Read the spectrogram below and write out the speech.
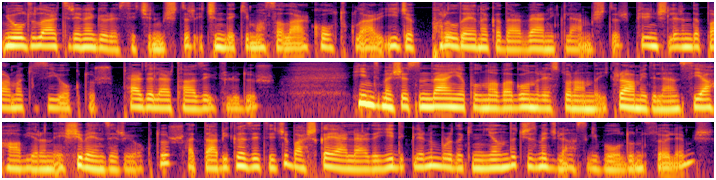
Yolcular trene göre seçilmiştir. İçindeki masalar, koltuklar iyice parıldayana kadar verniklenmiştir. Pirinçlerinde parmak izi yoktur. Perdeler taze ütülüdür. Hint meşesinden yapılma vagon restoranda ikram edilen siyah havyarın eşi benzeri yoktur. Hatta bir gazeteci başka yerlerde yediklerinin buradakinin yanında çizme cilası gibi olduğunu söylemiş.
